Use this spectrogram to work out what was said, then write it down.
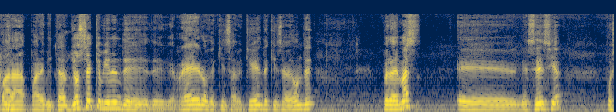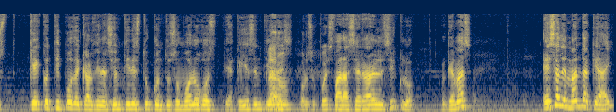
para, para evitar? Yo sé que vienen de, Guerrero, de quién sabe quién, de quién sabe dónde, pero además, eh, en esencia, pues ¿Qué tipo de coordinación tienes tú con tus homólogos de aquellas entidades? Claro, por supuesto. Para cerrar el ciclo. Porque además, esa demanda que hay,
